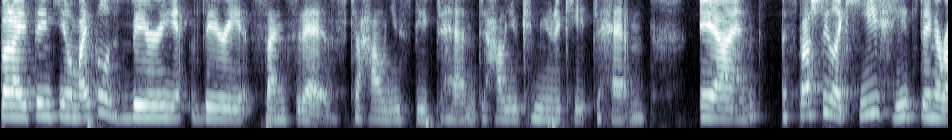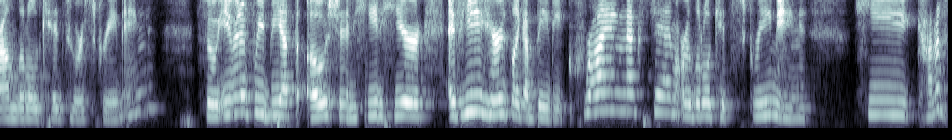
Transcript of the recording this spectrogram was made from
But I think, you know, Michael is very, very sensitive to how you speak to him, to how you communicate to him. And especially like he hates being around little kids who are screaming. So even if we'd be at the ocean, he'd hear, if he hears like a baby crying next to him or little kids screaming, he kind of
